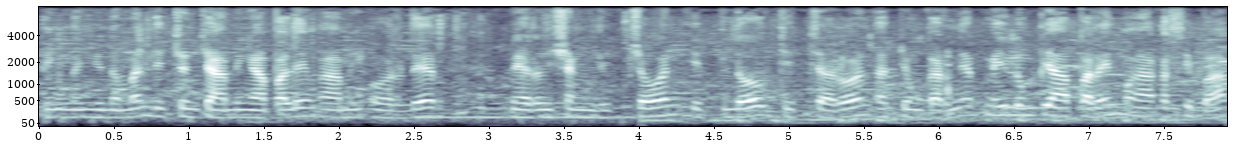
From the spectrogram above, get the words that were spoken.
Tingnan nyo naman, lechon chami nga pala yung aming order. Meron siyang lechon, itlog, chicharon, at yung karne. At may lumpia pa rin, mga kasibak.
